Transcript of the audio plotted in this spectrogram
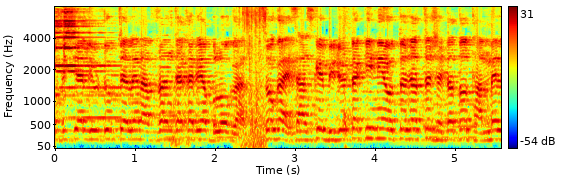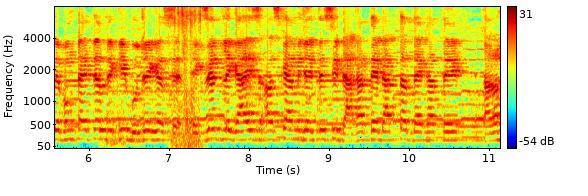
official YouTube channel Afran Zakaria blogger so guys আজকে ভিডিওটা কি নিয়ে হতে যাচ্ছে সেটা তো থাম্বনেল এবং টাইটেল দেখেই বুঝে গেছেন। এক্স্যাক্টলি গাইজ আজকে আমি যাইতেছি ঢাকাতে, ডাক্তার দেখাতে। কারণ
